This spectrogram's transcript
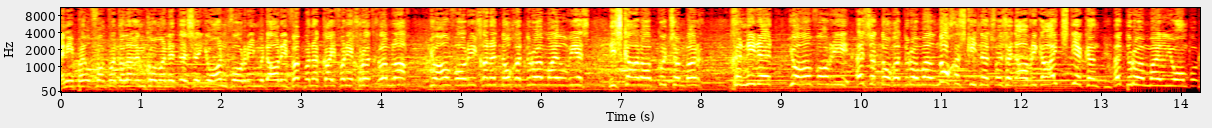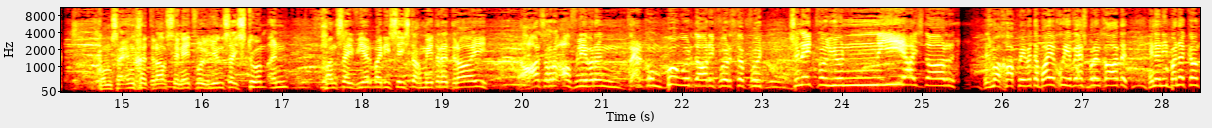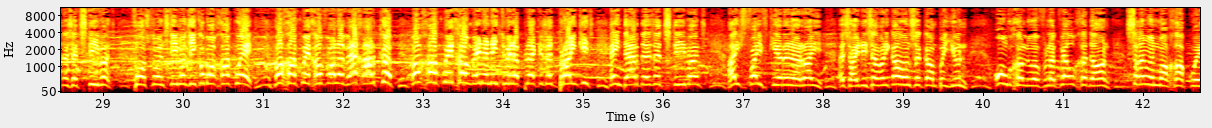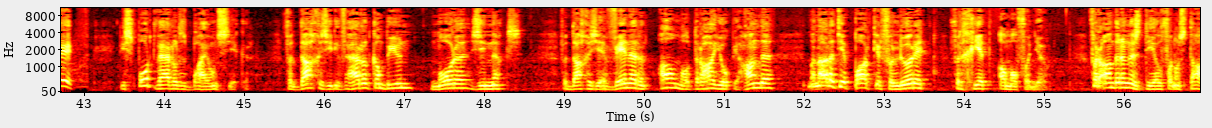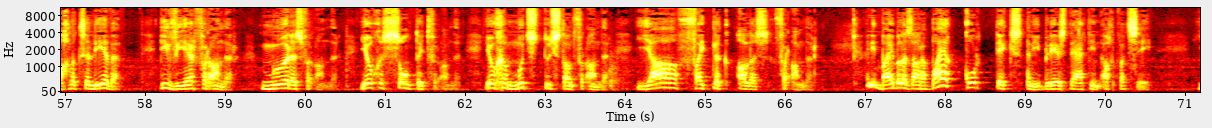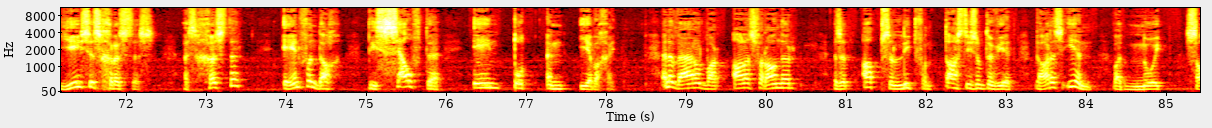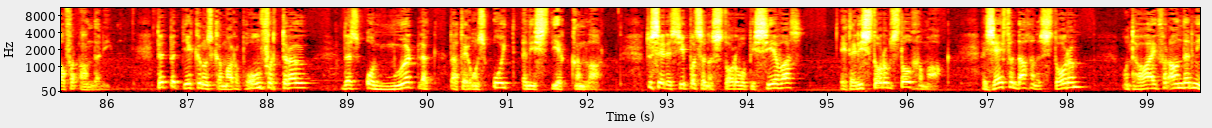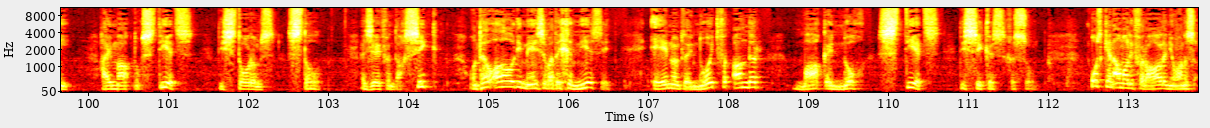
En die pylvat wat hulle inkom en dit is 'n Johan Vorrie met daardie wip en 'n kuif van die groot glimlag. Johan Vorrie gaan dit nog 'n droommyl wees. Die skare op Koetsenburg. Geniet dit. Johan Vorrie, is dit nog 'n droommyl? Nog geskiedenis vir Suid-Afrika uitstekend. 'n Droommyl Johan Vorrie. Kom sy ingedraf sy net wil Joen sy stoom in. Gaan sy weer by die 60 meter draai. Daar's haar aflewering. Werk hom bo oor daardie voorste voet. So net wil Joen, nee, hy's daar. Dis Magakwe wat 'n baie goeie wegspring gehad het en aan die binnekant is dit Stevens. Vosloo en Stevens hier kom Magakwe. Magakwe gaan valle weghardloop. Magakwe gaan wen in die tweede plek is dit Bruintjies en derde is dit Stevens. Hy's 5 keer in 'n ry is hy die Suid-Afrikaanse kampioen. Ongelooflik wel gedaan. Simon Magakwe. Die sportwêreld is baie onseker. Vandag is jy die wêreldkampioen, môre is jy niks. Vandag is jy 'n wenner en almal draai jou op die hande, maar nadat jy 'n paar keer verloor het, vergeet almal van jou. Verandering is deel van ons daaglikse lewe. Die weer verander, modes verander, jou gesondheid verander, jou gemoedstoestand verander. Ja, feitelik alles verander. In die Bybel is daar 'n baie kort teks in Hebreërs 13:8 wat sê: Jesus Christus is gister en vandag dieselfde en tot in ewigheid. In 'n wêreld waar alles verander, is dit absoluut fantasties om te weet daar is een wat nooit sal verander nie. Dit beteken ons kan maar op hom vertrou. Dis onmoontlik dat hy ons ooit in die steek kan laat. Toe die disippels in 'n storm op die see was, het hy die storm stil gemaak. As jy vandag in 'n storm, onthou hy verander nie. Hy maak nog steeds die storms stil. As jy vandag siek, onthou al die mense wat hy genees het en omdat hy nooit verander, maak hy nog steeds die siekes gesond. Ons ken almal die verhaal in Johannes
